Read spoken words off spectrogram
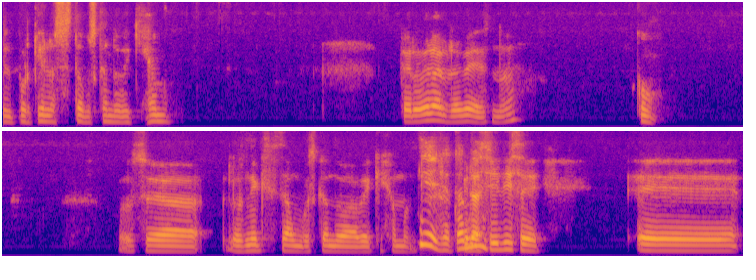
El por qué los está buscando Becky Hammond. Pero era al revés, ¿no? ¿Cómo? O sea, los Knicks estaban buscando a Becky Hammond. Y ella también. Mira, así dice. Eh,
